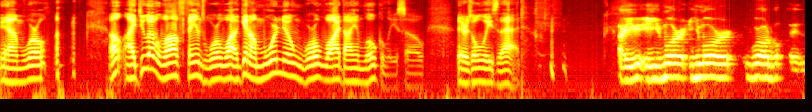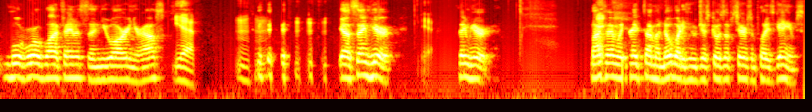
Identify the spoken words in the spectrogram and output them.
yeah. I'm world. well, I do have a lot of fans worldwide. Again, I'm more known worldwide than I am locally, so there's always that. are you are you more you more world more worldwide famous than you are in your house? Yeah. Mm-hmm. yeah, same here. Yeah. Same here. My and, family thinks I'm a nobody who just goes upstairs and plays games.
